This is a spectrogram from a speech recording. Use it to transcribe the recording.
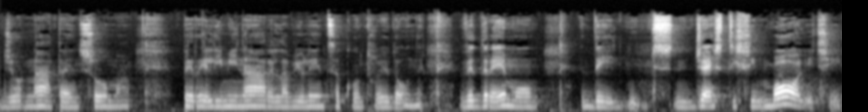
giornata, insomma, per eliminare la violenza contro le donne. Vedremo dei gesti simbolici,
